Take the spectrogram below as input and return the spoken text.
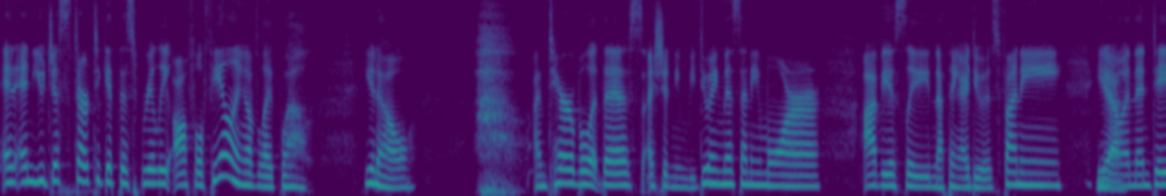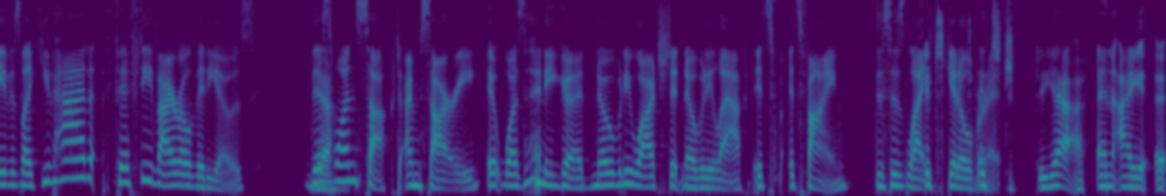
and and you just start to get this really awful feeling of like well you know i'm terrible at this. I shouldn't even be doing this anymore. Obviously nothing i do is funny you Yeah. know and then dave is like you've had 50 viral videos. This Yeah. one sucked. I'm sorry. It wasn't any good. Nobody watched it. Nobody laughed. It's it's fine this is life. It's get over it's it. yeah. And i uh,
